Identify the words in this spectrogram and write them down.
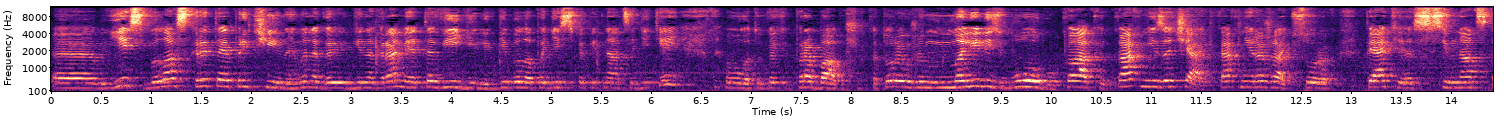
э, есть была скрытая причина, и мы на генограмме это видели, где было по 10, по 15 детей, вот, у каких прабабушек, которые уже молились Богу, как, как не зачать, как не рожать в 45 с 17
